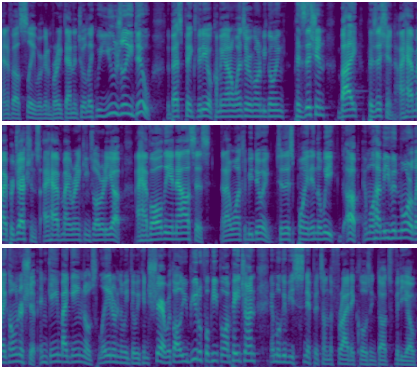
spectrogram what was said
NFL slate. We're going to break that into it like we usually do. The best pick video coming out on Wednesday. We're going to be going position by position. I have my projections. I have my rankings already up. I have all the analysis that I want to be doing to this point in the week up. And we'll have even more like ownership and game by game notes later in the week that we can share with all you beautiful people on Patreon. And we'll give you snippets on the Friday closing thoughts video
